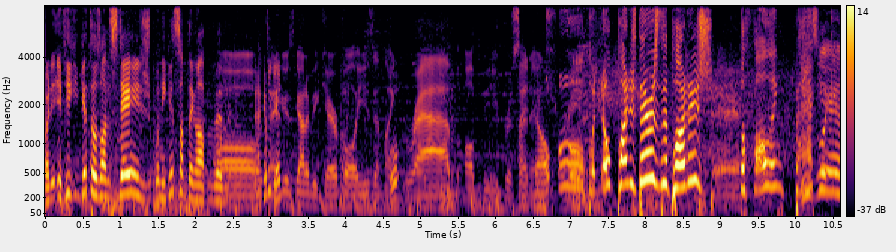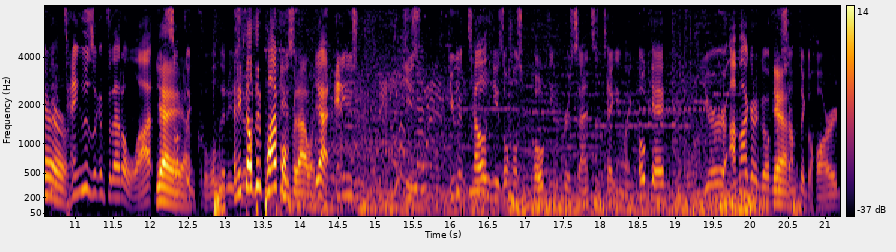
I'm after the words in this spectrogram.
But if he can get those on stage, when he gets something off of him, Oh, that could be good. Tengu's got to be careful. He's in like Oh. grab up the percentage. Oh, but no punish. There's the punish. There. The falling back He's looking, air. Tengu's looking for that a lot. Yeah, That's yeah, yeah. something cool that he's And he doing. fell through the platform He's- for that one. Yeah, and he's he's you can tell he's almost poking percents and taking like, okay, you're I'm not gonna go for Yeah. something hard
